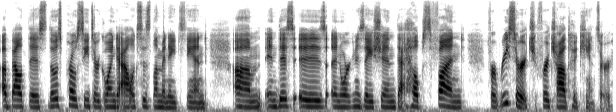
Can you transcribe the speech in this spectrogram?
about this, those proceeds are going to Alex's Lemonade Stand. Um, and this is an organization that helps fund for research for childhood cancer.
